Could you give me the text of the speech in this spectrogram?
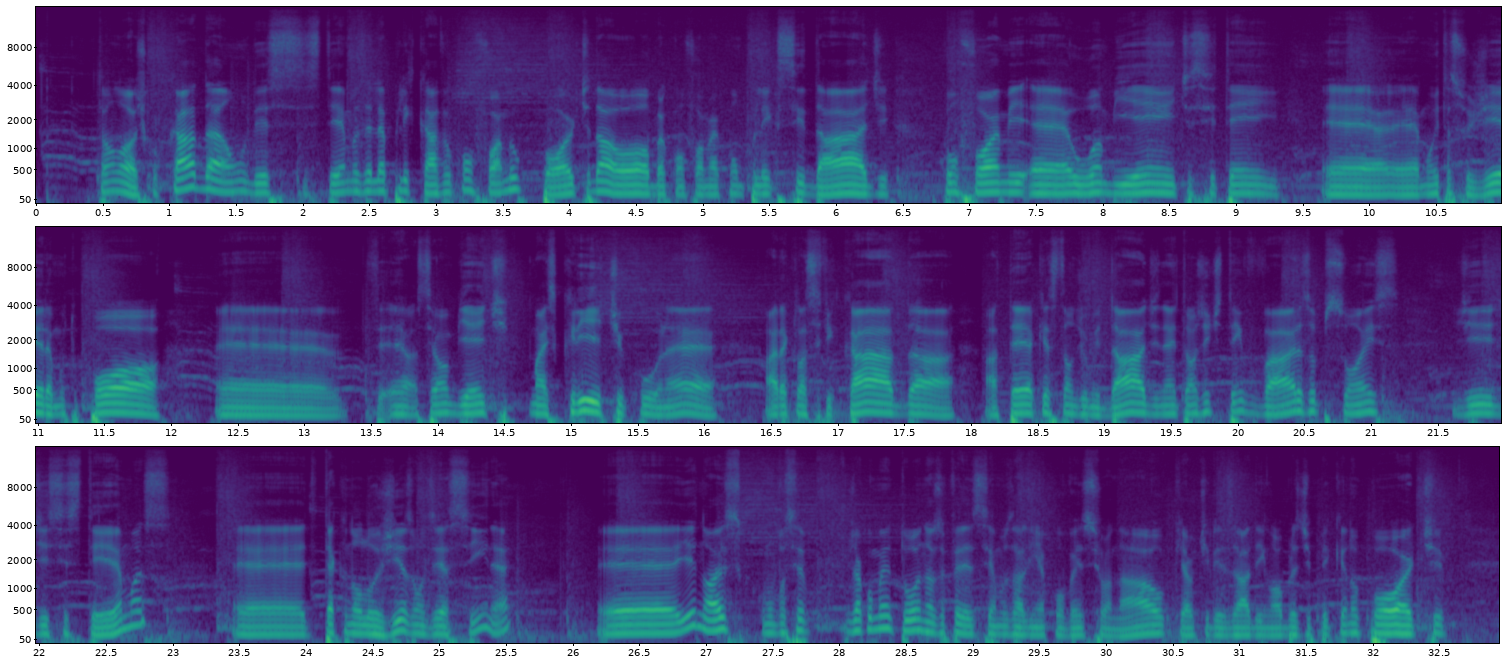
Então, lógico, cada um desses sistemas ele é aplicável conforme o porte da obra, conforme a complexidade, conforme é, o ambiente, se tem é, é, muita sujeira, muito pó, é, é, se é um ambiente mais crítico, né, área classificada, até a questão de umidade. Né, então, a gente tem várias opções de, de sistemas, é, de tecnologias, vamos dizer assim, né, é, e nós, como você já comentou, nós oferecemos a linha convencional, que é utilizada em obras de pequeno porte.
